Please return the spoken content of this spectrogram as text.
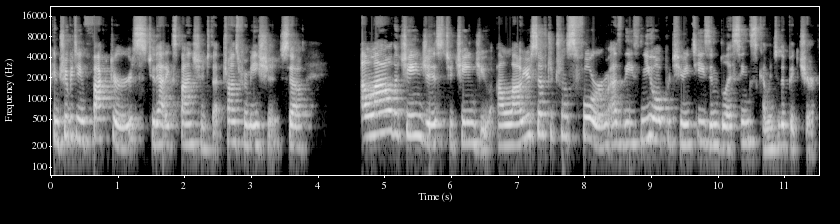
contributing factors to that expansion, to that transformation. So allow the changes to change you, allow yourself to transform as these new opportunities and blessings come into the picture.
